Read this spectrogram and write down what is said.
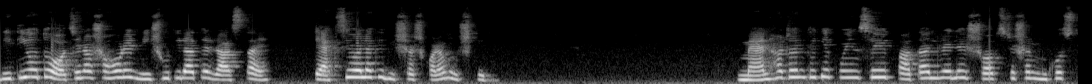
দ্বিতীয়ত অচেনা শহরের নিশুতি রাতের রাস্তায় ট্যাক্সিওয়ালাকে বিশ্বাস করা মুশকিল। ম্যানহাটন থেকে কুইন্সে পাতাল রেলের সব স্টেশন মুখস্থ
